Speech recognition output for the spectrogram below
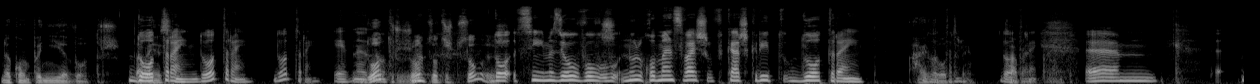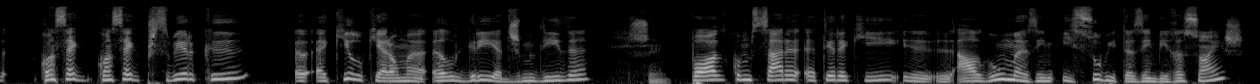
na companhia de outros. Está do bem trem, assim? do trem. De outrem. É, de outros, no, outros, outras pessoas? Do, sim, mas eu vou. No romance vai ficar escrito do trem. Ai, do, trem. Do tá trem. Um, consegue, consegue perceber que aquilo que era uma alegria desmedida sim. pode começar a, a ter aqui uh, algumas e, e súbitas embirrações.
